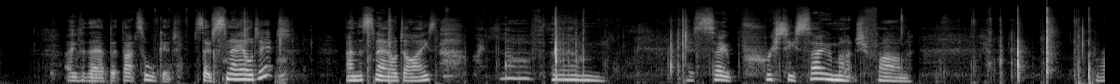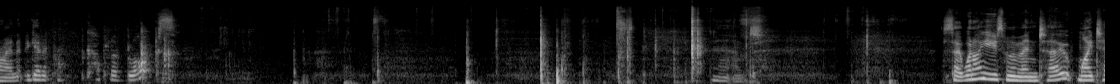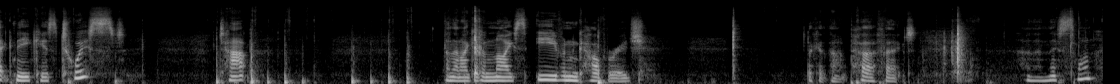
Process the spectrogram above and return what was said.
over there, but that's all good. So snailed it and the snail dies. I love them. They're so pretty, so much fun. Right, let me get a couple of blocks. And so when I use Memento, my technique is twist, tap, and then I get a nice even coverage. Look at that, perfect. And then this one.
